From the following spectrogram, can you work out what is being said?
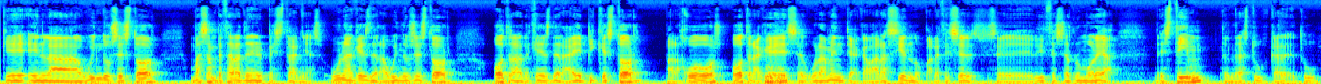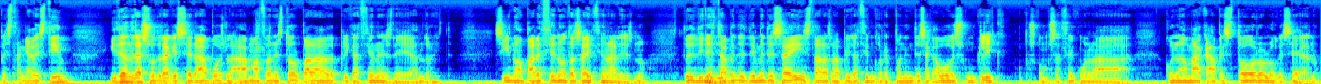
que en la Windows Store vas a empezar a tener pestañas. Una que es de la Windows Store, otra que es de la Epic Store para juegos, otra que seguramente acabará siendo, parece ser, se dice, se rumorea, de Steam, tendrás tu, tu, pestaña de Steam, y tendrás otra que será pues la Amazon Store para aplicaciones de Android. Si no aparecen otras adicionales, ¿no? Entonces directamente te metes ahí, instalas la aplicación correspondiente, se acabó, es un clic, pues como se hace con la, con la Mac App Store o lo que sea, ¿no?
